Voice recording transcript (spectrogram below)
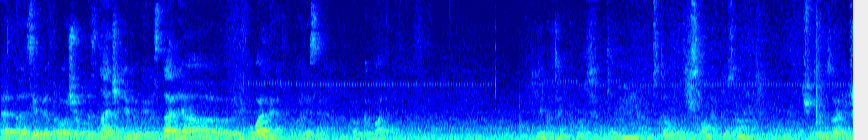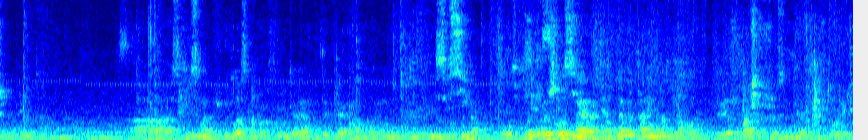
Це землі здоровчого призначення, використання е, лікувальних корисних копаль. Є питання у? Ставлю голосування, хто за? Чотири за. Рішення прийнято. А, Сергій будь ласка, порахуйте ДТЕК. Нам повинно бути вісім. Сім. Ми пройшли Одне, одне питання не розглянули. Я бачив, що з ним треба повторити.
